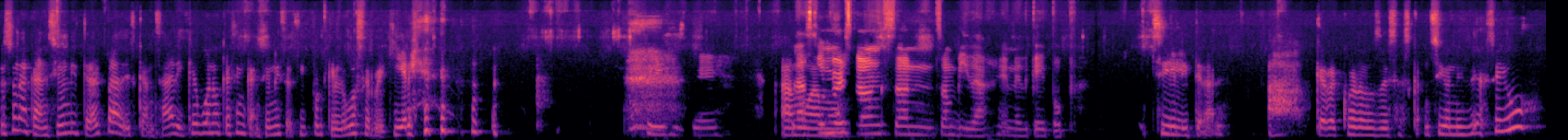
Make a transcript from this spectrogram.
es una canción literal para descansar y qué bueno que hacen canciones así porque luego se requiere. Sí, sí, sí. Las summer songs son, son vida en el K-pop. Sí, literal. Ah, qué recuerdos de esas canciones de hace, uh,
